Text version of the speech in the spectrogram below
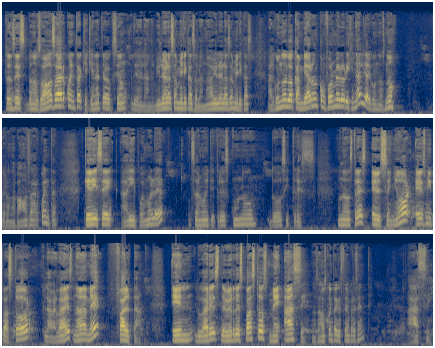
Entonces, pues, nos vamos a dar cuenta que aquí en la traducción de la Biblia de las Américas o la Nueva Biblia de las Américas, algunos lo cambiaron conforme al original y algunos no. Pero nos vamos a dar cuenta que dice ahí, podemos leer Salmo 23, 1, 2 y 3. 1, 2, 3. El Señor es mi pastor. La verdad es, nada me falta. En lugares de verdes pastos me hace. ¿Nos damos cuenta que está en presente? Hace.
